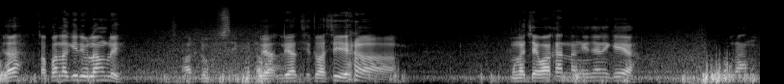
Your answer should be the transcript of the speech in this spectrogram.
Ya, kapan lagi diulang beli? Aduh, sih. Lihat lihat situasi ya mengecewakan anginnya nih Kia ya? Kurang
